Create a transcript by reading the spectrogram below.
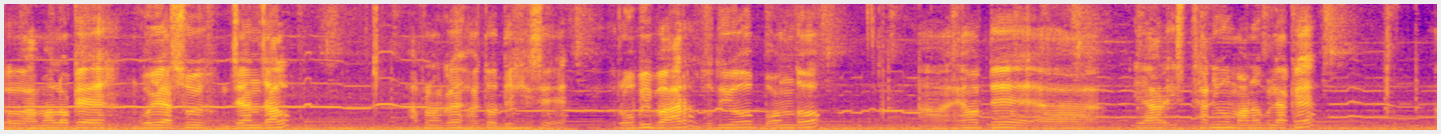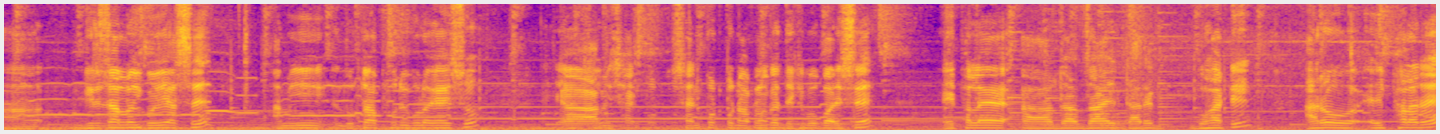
তো আমালোকে গৈ আছোঁ জেনজাল আপোনালোকে হয়তো দেখিছে ৰবিবাৰ যদিও বন্ধ ইহঁতে ইয়াৰ স্থানীয় মানুহবিলাকে গীৰ্জালৈ গৈ আছে। আমি দুটা ফুৰিবলৈ আহিছোঁ। আমি চাইনবোৰ্ড চাইনবোৰ্ডখন আপোনালোকে দেখিব পাৰিছে। এইফালে যায় ডাইৰেক্ট গুৱাহাটী আৰু এইফালেৰে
